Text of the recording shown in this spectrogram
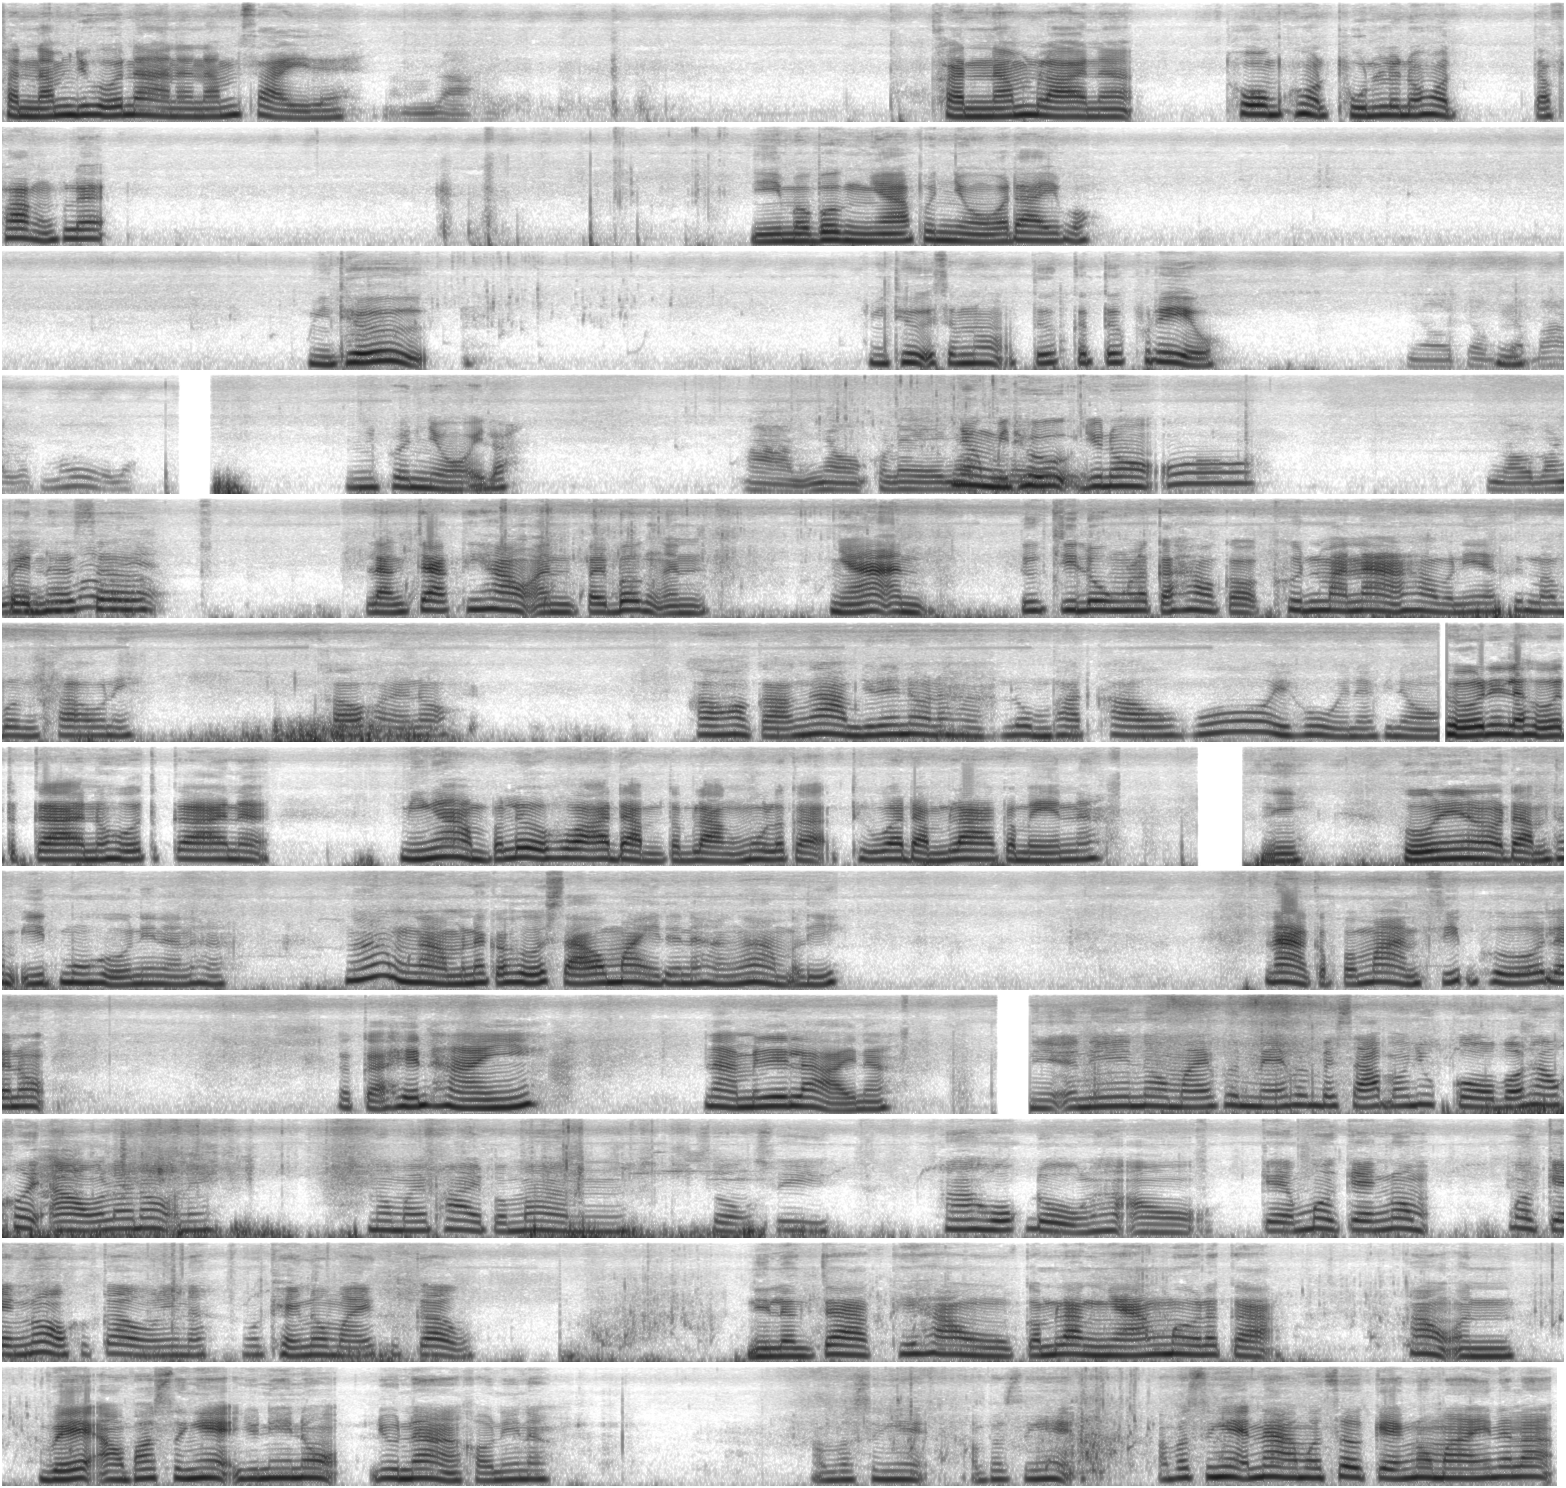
ขันน้ำอยู่เฮือหนานะน้ำใสเลยทำได้ขันน้ำลายนะท่วมหดพุ้นเลยเนาะหดตะฟังพุ่นแหละ นี่มาเบิ่งหญ้าเพิ่นโยว่าได้บ่มีถือมีถือสำเนาะตึกกระตึกผู้เดียวเหนียวจงจะบ้านละมือละนี่เพิ่นโยอีละห่านเหนียวก็เลยยังมีถืออยู่เนาะโอ้เหนียวมัเป็นเฮ้อเซอร์หลังจากที่เฮาอันไปเบิ่งอันหญ้าอันตึกจิลุงแล้วก็เฮาก็ขึ้นมาหน้าเฮาวันนี้นะขึ้นมาเบิ่งเขานี่เขาเขาน่ะเนาะ เขาเฮาก็งามอยู่ได้เนาะนะคะลมพัดเขาโอ้ยโหยนะพี่น้องเธอนี่แหละเฮอตะกายเนาะเฮอตะกายเนี่ยมีงามไปเลยเพราะว่าดำตำหลังมูแล้วก็ถือว่าดำล่ากระเมนนะนี่เฮอนี่เนาะดำทำอิฐมูเฮอนี่นะนะคะงามงามมันะก็เฮอสาวใหม่ด้วยนะคะงามอะลีหน้าก็ประมาณ10เฮอแล้วเนาะแล้วก็เฮ็ดไหน้ำไม่ได้หลายนะนี่อันนี้หน่อไม้เพิ่อนแม่เพิ่อนไปซับเอาอยู่โกบ่เท่าเคยเอาแล้วเนาะนี่ หน่อไม้ไผ่ประมาณสองสี่ห้าหกโด่งนะคะเอาแกงเมื่อแกงหน่อเมื่อแกงหน่อคือเก่านี่นะเมื่อแกงหน่อไม้คือเก่านี่หลังจากที่เฮากำลังย่างมือแล้วก็เฮาอันแวะเอาพัสแงะอยู่นี่เนาะอยู่หน้าเขานี่นะเอาพัสแงะเอาพัสแงะเอาพัสแงะหน้าเมื่อเจอแกงหน่อไม้นั่นละ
